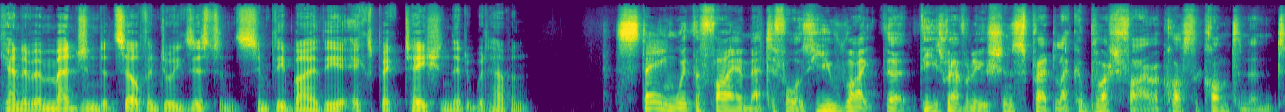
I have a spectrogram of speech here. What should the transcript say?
kind of imagined itself into existence simply by the expectation that it would happen. Staying with the fire metaphors, you write that these revolutions spread like a brush fire across the continent.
